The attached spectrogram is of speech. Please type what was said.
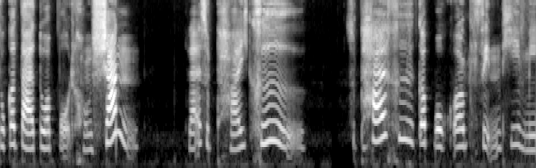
ตุ๊กตาตัวโปรดของฉัน และสุดท้ายคือ สุดท้ายคือกระปุกออมสินที่มี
